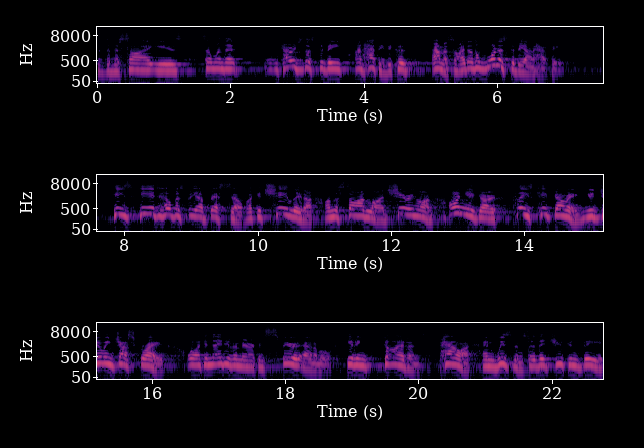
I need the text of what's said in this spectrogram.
that the Messiah is someone that encourages us to be unhappy because our Messiah doesn't want us to be unhappy. He's here to help us be our best self, like a cheerleader on the sideline, cheering on. On you go. Please keep going. You're doing just great. Or like a Native American spirit animal, giving guidance, power, and wisdom so that you can be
